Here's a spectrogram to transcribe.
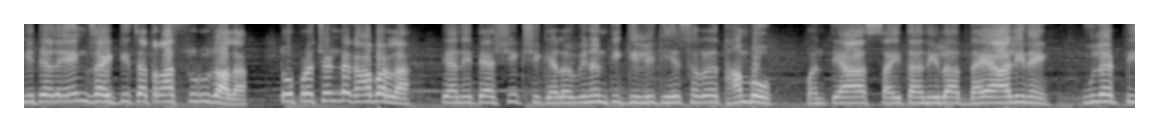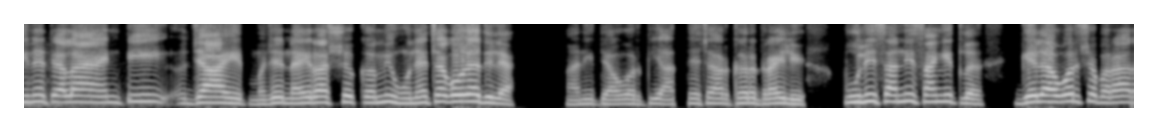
की त्याला एन्झायटीचा त्रास सुरू झाला. तो प्रचंड घाबरला. त्याने त्या शिक्षिकेला विनंती केली की हे सगळं थांबव पण त्या सैतानीला दया आली नाही. उलट तिने त्याला अँटी ज्या आहेत म्हणजे नैराश्य कमी होण्याच्या गोळ्या दिल्या आणि त्यावरती अत्याचार करत राहिली. पोलिसांनी सांगितलं गेल्या वर्षभरात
